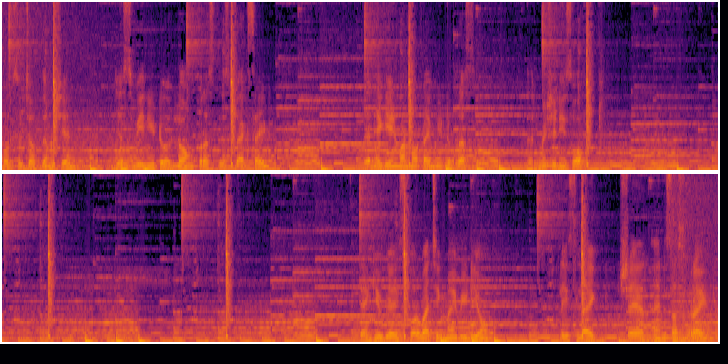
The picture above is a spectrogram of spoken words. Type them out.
For switch off the machine. Just we need to long press this back side then again one more time need to press that machine is off. Thank you guys for watching my video. Please like share and subscribe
